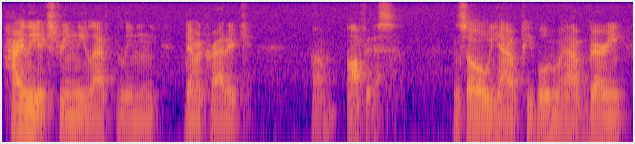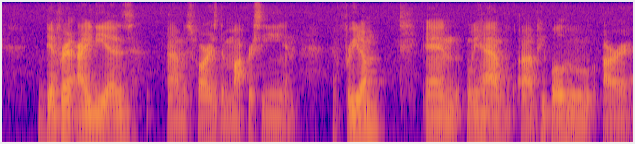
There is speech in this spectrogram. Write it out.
highly extremely left leaning Democratic um, office. And so we have people who have very different ideas um, as far as democracy and freedom. And we have uh, people who are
